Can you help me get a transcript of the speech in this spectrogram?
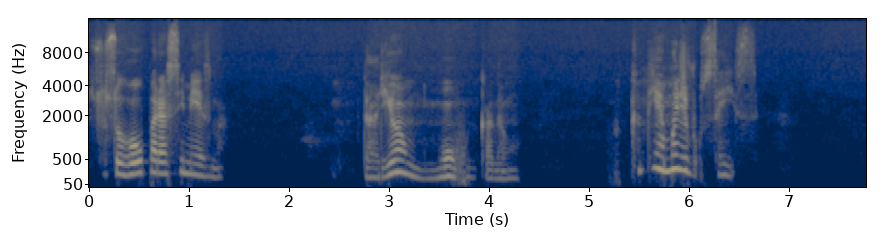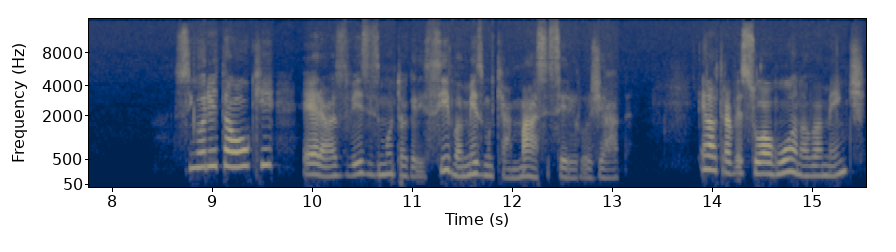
Sussurrou para si mesma: Daria um morro em cada um. Cantem a mãe de vocês. Senhorita Oak era às vezes muito agressiva, mesmo que amasse ser elogiada. Ela atravessou a rua novamente.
